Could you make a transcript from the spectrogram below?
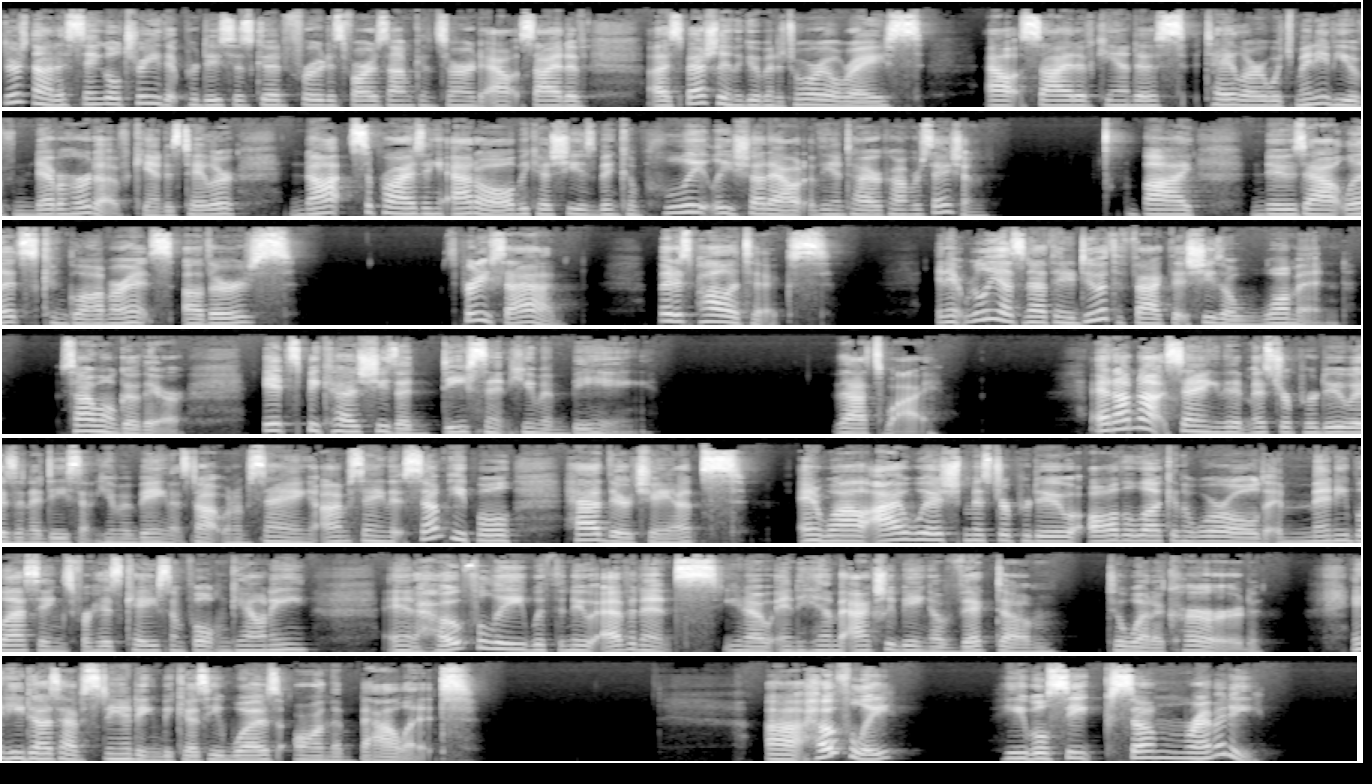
There's not a single tree that produces good fruit, as far as I'm concerned, outside of, uh, especially in the gubernatorial race, outside of Kandiss Taylor, which many of you have never heard of. Kandiss Taylor, not surprising at all because she has been completely shut out of the entire conversation by news outlets, conglomerates, others. It's pretty sad, but it's politics. And it really has nothing to do with the fact that she's a woman. So I won't go there. It's because she's a decent human being. That's why. And I'm not saying that Mr. Perdue isn't a decent human being. That's not what I'm saying. I'm saying that some people had their chance. And while I wish Mr. Perdue all the luck in the world and many blessings for his case in Fulton County, and hopefully with the new evidence, you know, and him actually being a victim to what occurred, and he does have standing because he was on the ballot. Uh, hopefully, he will seek some remedy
